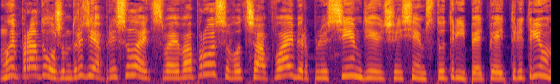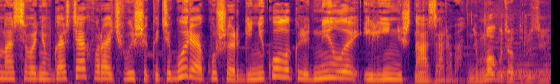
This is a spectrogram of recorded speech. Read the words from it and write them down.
Мы продолжим. Друзья, присылайте свои вопросы. WhatsApp Viber плюс семь девять шесть семь сто три пять пять три три. У нас сегодня в гостях врач высшей категории, акушер-гинеколог Людмила Ильинична Назарова. Немного у тебя друзей?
